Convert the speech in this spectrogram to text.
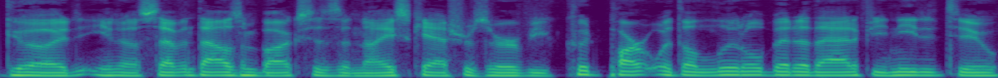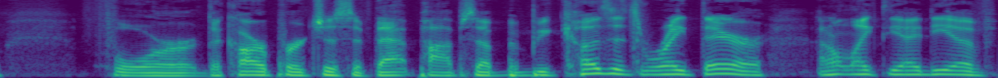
good. You know, seven thousand bucks is a nice cash reserve. You could part with a little bit of that if you needed to for the car purchase if that pops up. But because it's right there, I don't like the idea of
